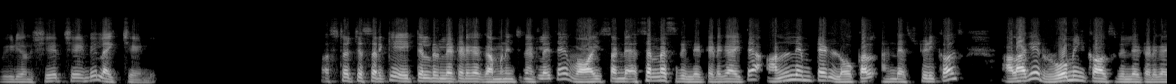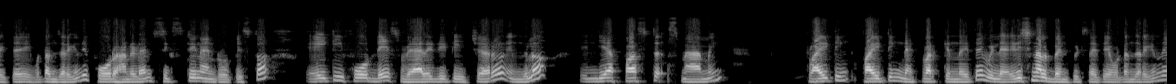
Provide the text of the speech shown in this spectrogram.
వీడియోని షేర్ చేయండి లైక్ చేయండి. ఫస్ట్ వచ్చేసరికి ఎయిర్టెల్ రిలేటెడ్గా గమనించినట్లయితే వాయిస్ అండ్ ఎస్ఎంఎస్ రిలేటెడ్గా అయితే unlimited local and STD calls అలాగే రోమింగ్ కాల్స్ రిలేటెడ్గా అయితే ఇవ్వడం జరిగింది. Four hundred and sixty nine రూపీస్తో ఎయిటీ ఫోర్ డేస్ వ్యాలిడిటీ ఇచ్చారు. ఇందులో ఇండియా ఫస్ట్ స్మామింగ్ ఫ్లైటింగ్ ఫైటింగ్ నెట్వర్క్ కింద అయితే వీళ్ళు అడిషనల్ బెనిఫిట్స్ అయితే ఇవ్వడం జరిగింది.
